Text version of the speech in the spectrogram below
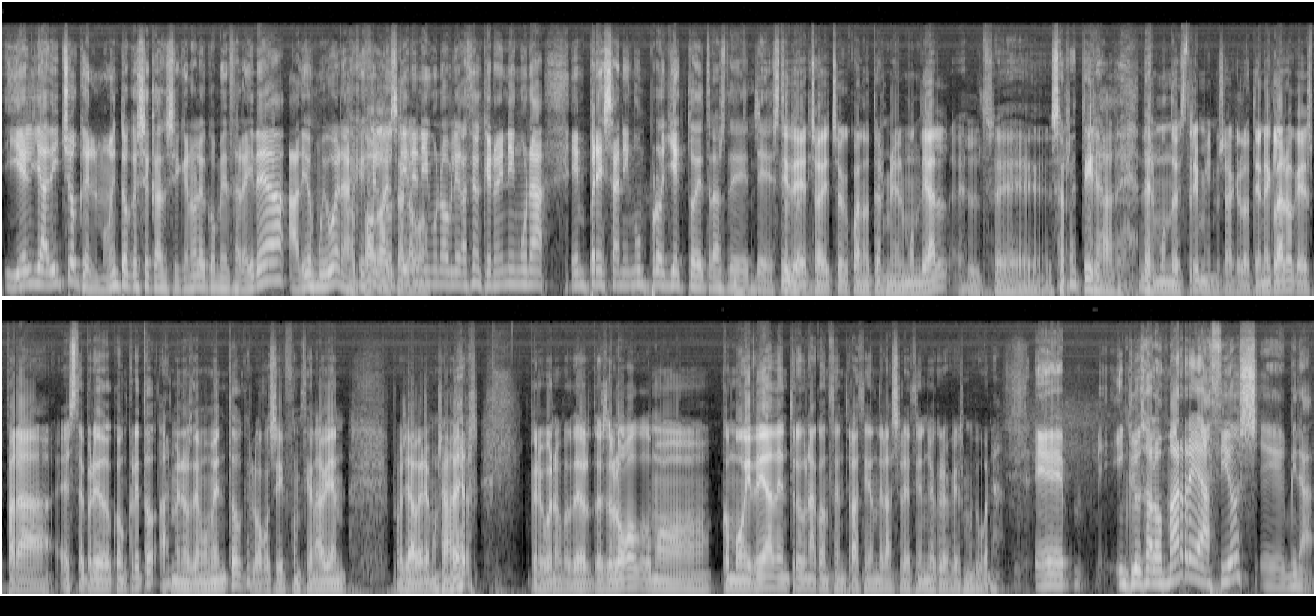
Y él ya ha dicho que el momento que se canse y que no le convence la idea, adiós, muy buena. Es que, es que él no tiene acabó. ninguna obligación, que no hay ninguna empresa, ningún proyecto detrás de, de esto. Y de hecho ha dicho que cuando termine el Mundial él se, se retira de- del mundo de streaming. O sea que lo tiene claro que es para este periodo concreto, al menos de momento, que luego si funciona bien, pues ya veremos a ver. Pero bueno, pues de- desde luego como, como idea dentro de una concentración de la selección yo creo que es muy buena. Eh, incluso a los más reacios, eh, mira,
